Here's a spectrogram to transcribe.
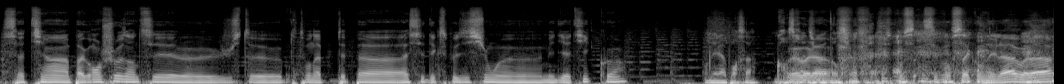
ça tient à pas grand chose, hein, tu sais. euh, juste, euh, peut-être on a peut-être pas assez d'exposition euh, médiatique, quoi. On est là pour ça. Grosse Ouais, radio, voilà. C'est pour ça- qu'on est là, voilà.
